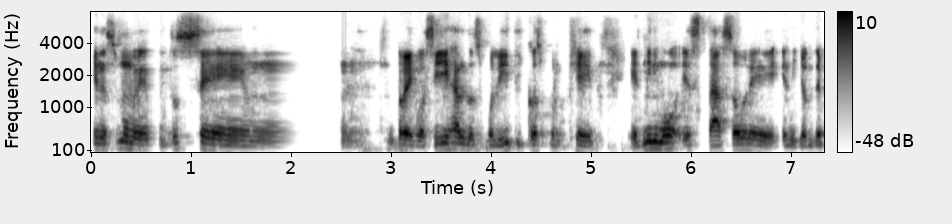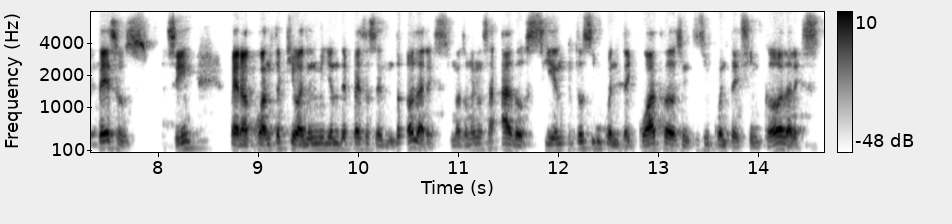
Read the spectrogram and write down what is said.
en estos momentos se regocijan los políticos porque el mínimo está sobre el millón de pesos, ¿sí? Pero ¿a cuánto equivale un millón de pesos en dólares? Más o menos a 254, 255 dólares.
